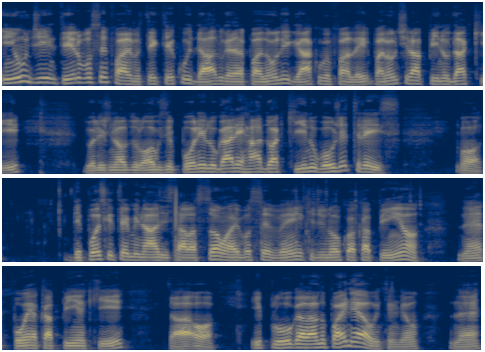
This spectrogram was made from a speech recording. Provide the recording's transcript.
em um dia inteiro você faz, mas tem que ter cuidado, galera, pra não ligar, como eu falei, pra não tirar pino daqui do original do Logos e pôr em lugar errado aqui no Gol G3. Ó, depois que terminar a instalação, aí você vem aqui de novo com a capinha, ó, né? Põe a capinha aqui, tá? Ó, e pluga lá no painel, entendeu? Né?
